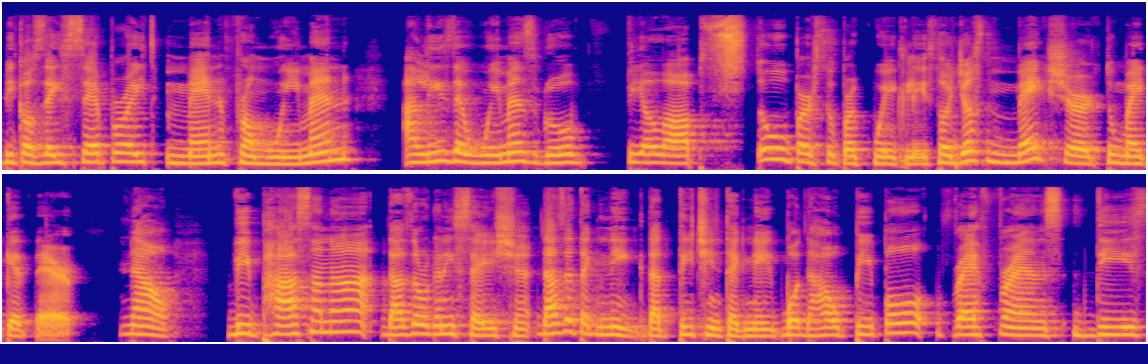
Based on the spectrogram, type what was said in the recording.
because they separate men from women, at least the women's group fill up super, super quickly. So just make sure to make it there. Now, Vipassana, that's the organization, that's the technique, that teaching technique, but how people reference this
